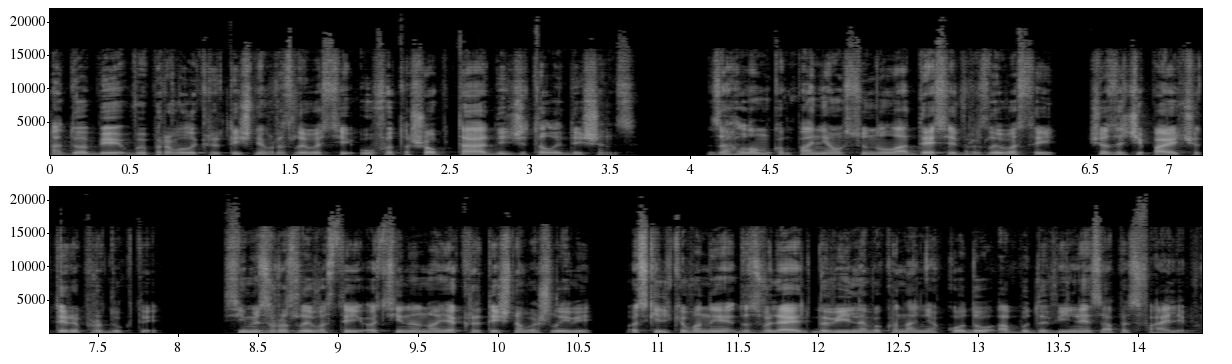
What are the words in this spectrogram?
Adobe виправили критичні вразливості у Photoshop та Digital Editions. Загалом компанія усунула 10 вразливостей, що зачіпають 4 продукти. Сім із вразливостей оцінено як критично важливі, оскільки вони дозволяють довільне виконання коду або довільний запис файлів.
